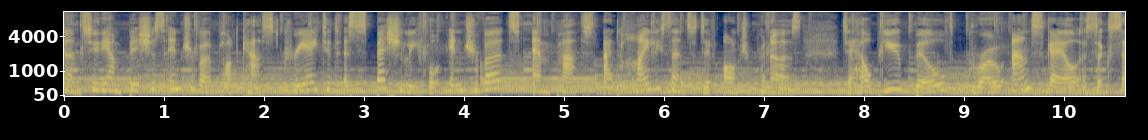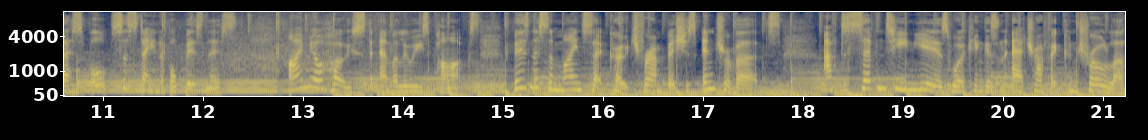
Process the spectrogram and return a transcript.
Welcome to the Ambitious Introvert podcast, created especially for introverts, empaths, and highly sensitive entrepreneurs to help you build, grow, and scale a successful, sustainable business. I'm your host, Emma Louise Parks, business and mindset coach for ambitious introverts. After 17 years working as an air traffic controller,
